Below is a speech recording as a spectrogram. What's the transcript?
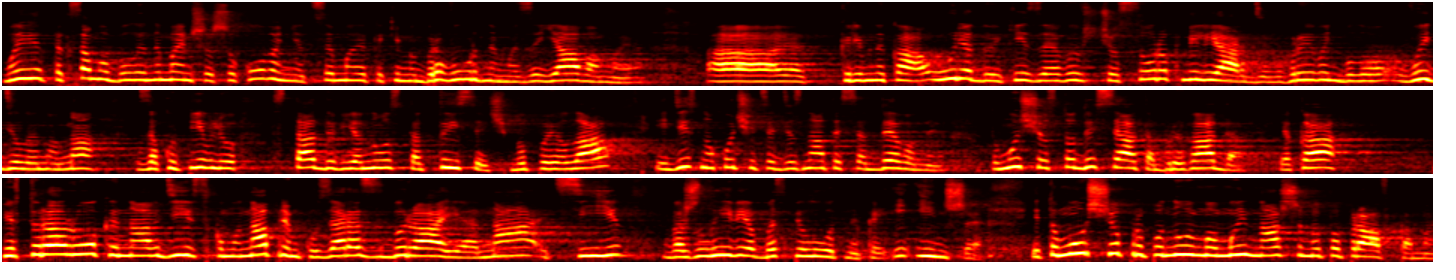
Ми так само були не менше шоковані цими такими бравурними заявами керівника уряду, який заявив, що 40 мільярдів гривень було виділено на закупівлю 190 тисяч БПЛА. І дійсно хочеться дізнатися, де вони, тому що 110-та бригада, яка Півтора роки на Авдіївському напрямку зараз збирає на ці важливі безпілотники і інше. І тому, що пропонуємо ми нашими поправками,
